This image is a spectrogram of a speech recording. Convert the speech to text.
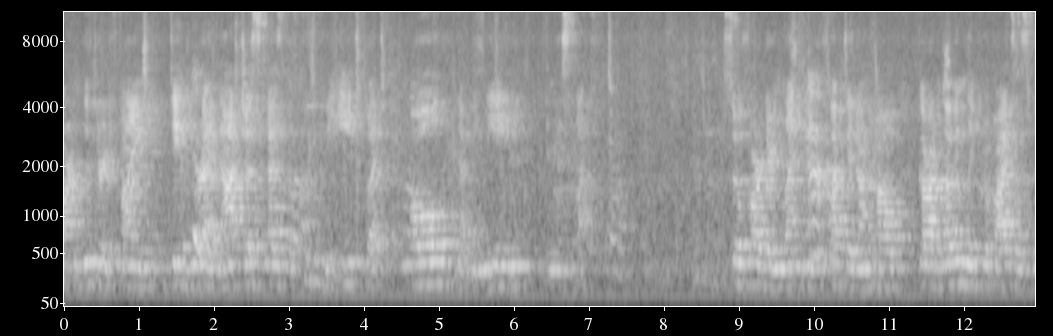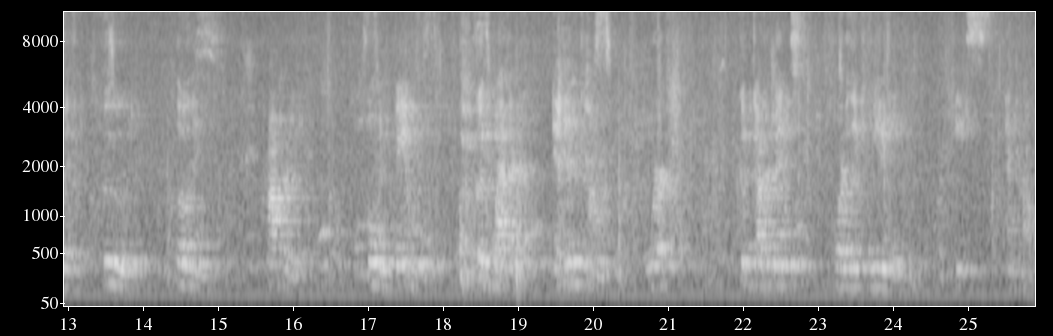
Martin Luther defined daily bread not just as the food we eat, but all that we need in this life. So far during Lent, we reflected on how God lovingly provides us with food, clothing, property, home and family, good weather and income, work, good government, orderly community, peace, and health.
